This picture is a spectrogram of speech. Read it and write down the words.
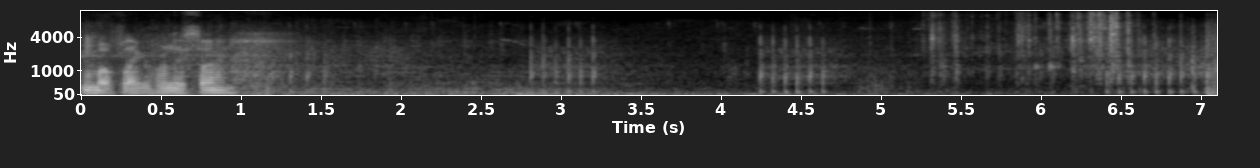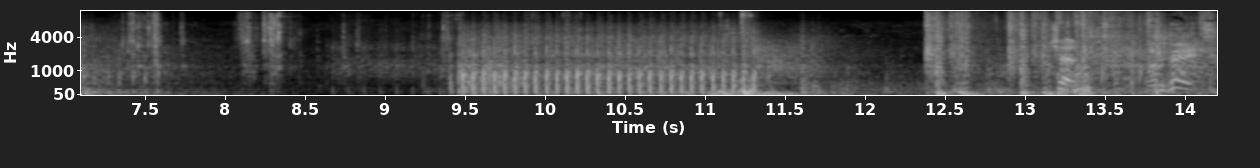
I'm up like from this side. Shit. I'm hit.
